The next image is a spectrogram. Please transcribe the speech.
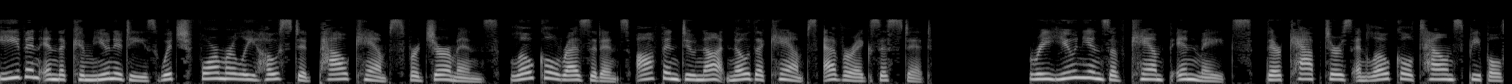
Even in the communities which formerly hosted POW camps for Germans, local residents often do not know the camps ever existed. Reunions of camp inmates, their captors and local townspeople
